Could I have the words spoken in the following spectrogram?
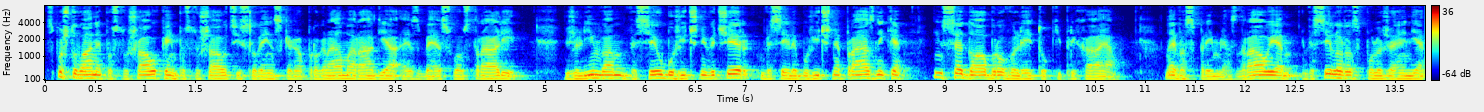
Spoštovane poslušalke in poslušalci slovenskega programa Radia SBS v Avstraliji, želim vam vesel božični večer, vesele božične praznike in vse dobro v letu, ki prihaja. Naj vas spremlja zdravje, veselo razpoloženje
